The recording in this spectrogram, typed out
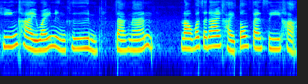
ทิ้งไข่ไว้หนึ่งคืน จากนั้นเราก็จะได้ไข่ต้มแฟนซีค่ะ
